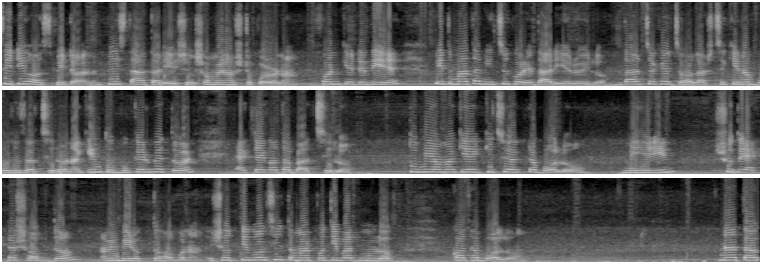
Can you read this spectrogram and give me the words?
সিটি হসপিটাল। প্লিজ তাড়াতাড়ি এসো, সময় নষ্ট করো না। ফোন কেটে দিয়ে ঈদ মাথা নিচু করে দাঁড়িয়ে রইল। তার চোখে জল আসছে কিনা বোঝা যাচ্ছিল না, কিন্তু বুকের ভেতর একটাই কথা বাজছিল। তুমি আমাকে কিছু একটা বলো, মেহেরিন। শুধু একটা শব্দ, আমি বিরক্ত হব না। সত্যি বলছি, তোমার প্রতিবাদমূলক কথা বলো। না, তাও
